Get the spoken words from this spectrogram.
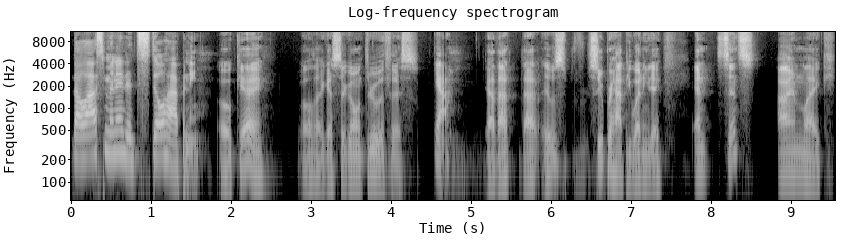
the last minute it's still happening. Okay. Well, I guess they're going through with this. Yeah. yeah that that it was super happy wedding day and since i'm like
